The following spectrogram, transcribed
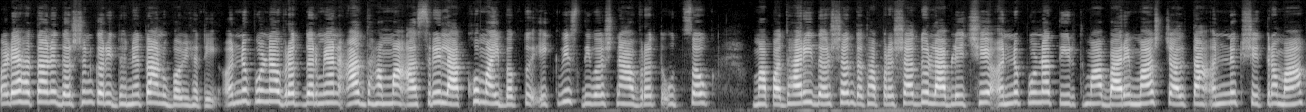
પડ્યા હતા અને દર્શન કરી ધન્યતા અનુભવી હતી. અન્નપૂર્ણા વ્રત દરમિયાન આ ધામમાં આશરે લાખો માઈ ભક્તો એકવીસ દિવસના આ વ્રત ઉત્સવમાં પધારી, દર્શન તથા પ્રસાદનો લાભ લે છે. અન્નપૂર્ણા તીર્થમાં બારે માસ ચાલતા અન્ન ક્ષેત્રમાં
